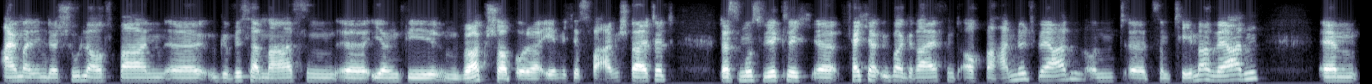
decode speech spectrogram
einmal in der Schullaufbahn äh, gewissermaßen äh, irgendwie einen Workshop oder ähnliches veranstaltet, das muss wirklich äh, fächerübergreifend auch behandelt werden und äh, zum Thema werden. Ähm,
